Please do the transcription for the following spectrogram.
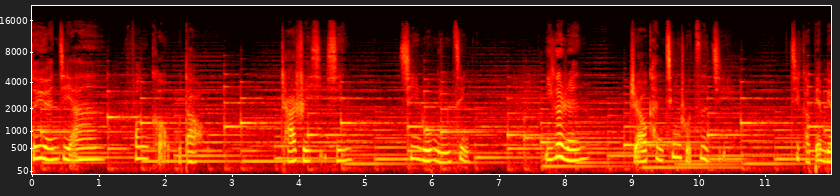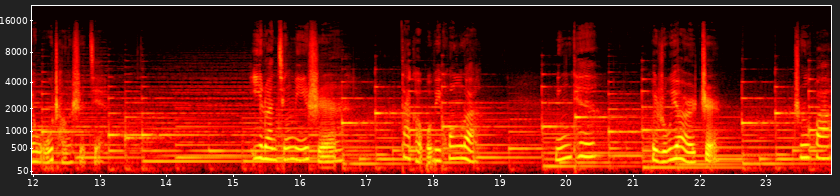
随缘即安，方可悟道。茶水洗心，心如明镜。一个人只要看清楚自己，即可辨别无常世界。意乱情迷时，大可不必慌乱，明天会如约而至。春花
